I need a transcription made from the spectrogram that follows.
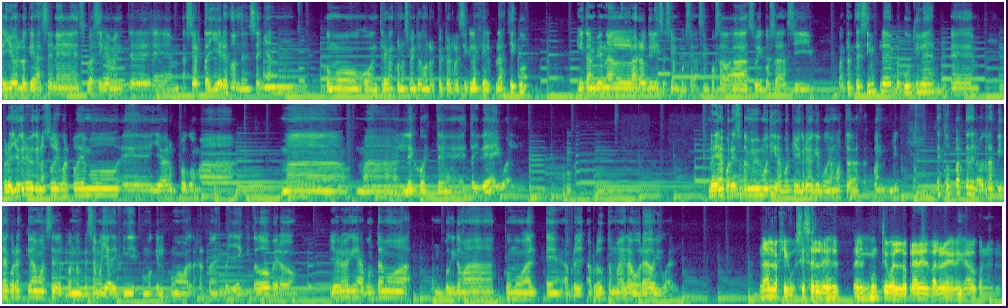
ellos lo que hacen es básicamente eh, hacer talleres donde enseñan cómo o entregan conocimiento con respecto al reciclaje del plástico y también a la reutilización, pues se hacen posavasos y cosas así bastante simples, útiles, eh, pero yo creo que nosotros igual podemos eh, llevar un poco más, más, más lejos este, esta idea igual. En realidad por eso también me motiva, porque yo creo que podemos esto es parte de las otras bitácoras que vamos a hacer cuando empecemos ya a definir cómo, que, cómo vamos a trabajar con el proyecto y todo, pero yo creo que apuntamos a- un poquito más como eh, a, pro- a productos más elaborados igual. No, lógico, si ese es el, es el- el Sí. punto igual, lograr el valor agregado con el...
